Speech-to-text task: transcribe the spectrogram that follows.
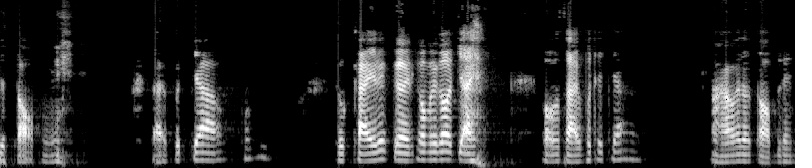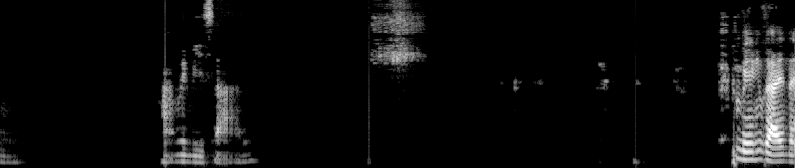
จะตอบไงสายพุทธเจ้าทุกไกลเหลือเกินก็ไม่เข้าใจบอกสายพุทธเจ้าหาว่าจะตอบเล่นพระไม่มีสาย เมียงสายไหน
